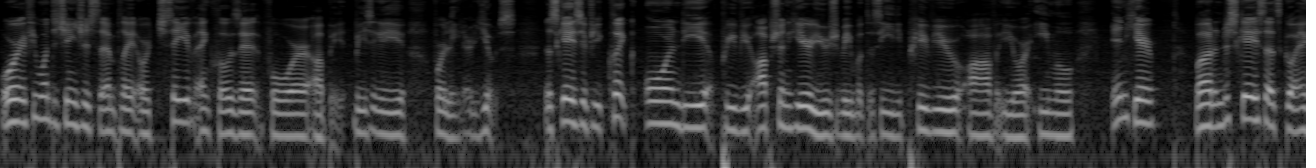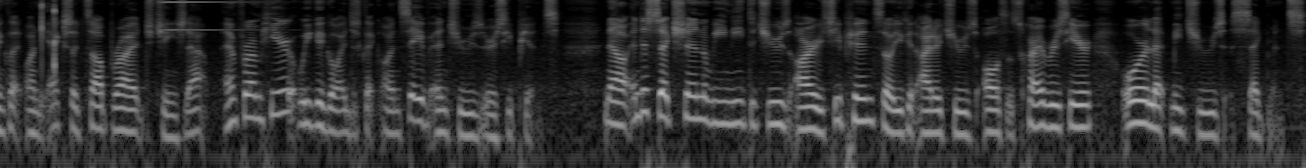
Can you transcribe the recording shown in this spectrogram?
or if you want to change this template or save and close it for basically for later use. In this case, if you click on the preview option here, you should be able to see the preview of your email in here But in this case, let's go ahead and click on the X at top right to change that. And from here, we could go ahead and just click on save and choose recipients. Now, in this section, we need to choose our recipient. So you could either choose all subscribers here or let me choose segments.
